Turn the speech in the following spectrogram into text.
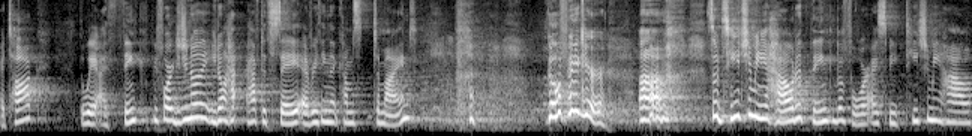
I talk, the way I think before. Did you know that you don't ha- have to say everything that comes to mind? Go figure. Um, So, teach me how to think before I speak. Teach me how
